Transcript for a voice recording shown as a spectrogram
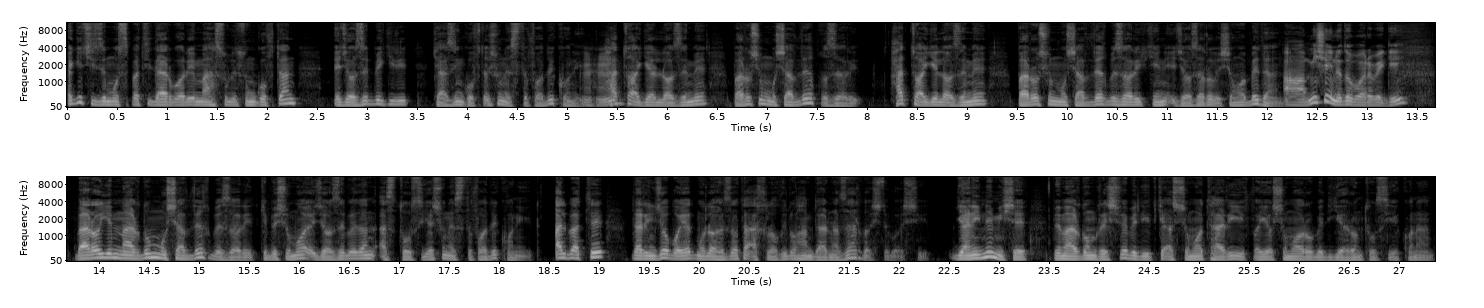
اگه چیز مثبتی درباره محصولتون گفتن اجازه بگیرید که از این گفتشون استفاده کنید. حتی اگر لازمه براشون مشوق بذارید. حتی اگه لازمه براشون مشوق بذارید که این اجازه رو به شما بدن. آه میشه اینو دوباره بگی؟ برای مردم مشوق بذارید که به شما اجازه بدن از توصیهشون استفاده کنید. البته در اینجا باید ملاحظات اخلاقی رو هم در نظر داشته باشید. یعنی نمیشه به مردم رشوه بدید که از شما تعریف و یا شما رو به دیگران توصیه کنند.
